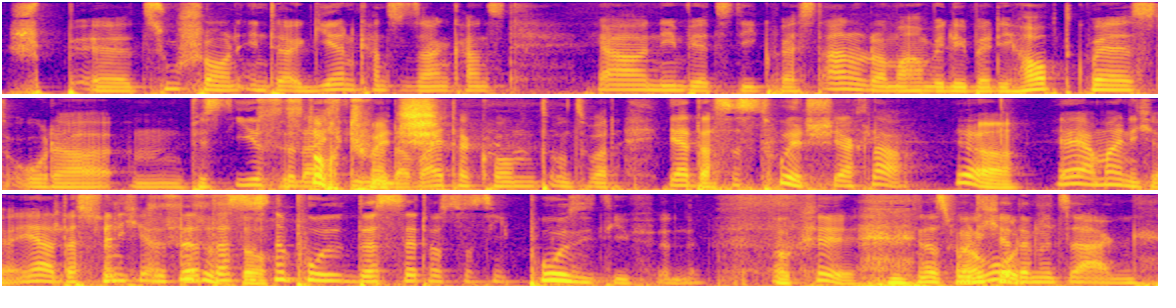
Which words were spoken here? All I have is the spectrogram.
Sp äh, Zuschauern interagieren kannst und sagen kannst, ja, nehmen wir jetzt die Quest an oder machen wir lieber die Hauptquest oder ähm, wisst ihr das vielleicht, wie man da weiterkommt und so weiter. Ja, das ist Twitch, ja klar. Ja. Ja, ja, meine ich ja. Ja, das finde ich das, das, ist, das ist, eine, das ist etwas, das ich positiv finde. Okay. das wollte ich ja damit sagen.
